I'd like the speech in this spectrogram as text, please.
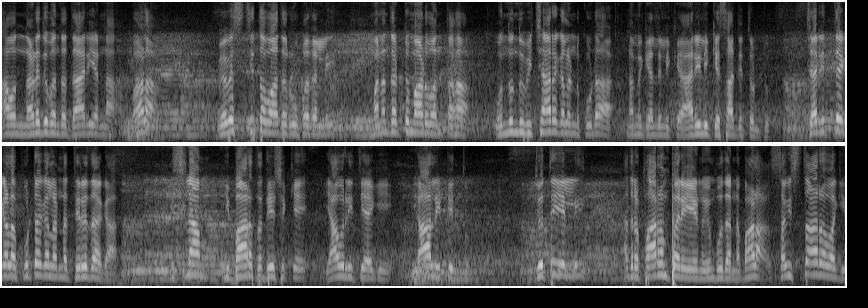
ಆ ಒಂದು ನಡೆದು ಬಂದ ದಾರಿಯನ್ನು ಬಹಳ ವ್ಯವಸ್ಥಿತವಾದ ರೂಪದಲ್ಲಿ ಮನದಟ್ಟು ಮಾಡುವಂತಹ ಒಂದೊಂದು ವಿಚಾರಗಳನ್ನು ಕೂಡ ನಮಗೆ ಅಲ್ಲಿಲಿಕ್ಕೆ ಅರಿಲಿಕ್ಕೆ ಸಾಧ್ಯತೆ ಉಂಟು ಚರಿತ್ರೆಗಳ ಪುಟಗಳನ್ನು ತೆರೆದಾಗ ಇಸ್ಲಾಂ ಈ ಭಾರತ ದೇಶಕ್ಕೆ ಯಾವ ರೀತಿಯಾಗಿ ಕಾಲಿಟ್ಟಿತ್ತು, ಜೊತೆಯಲ್ಲಿ ಅದರ ಪಾರಂಪರೆ ಏನು ಎಂಬುದನ್ನು ಬಹಳ ಸವಿಸ್ತಾರವಾಗಿ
